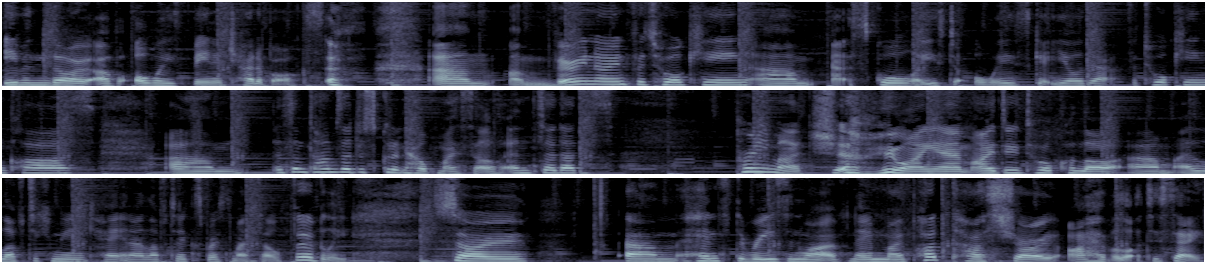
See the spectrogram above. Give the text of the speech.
even though I've always been a chatterbox. um, I'm very known for talking. Um, at school, I used to always get yelled at for talking in class, um, and sometimes I just couldn't help myself, and so that's pretty much who I am. I do talk a lot. Um, I love to communicate and I love to express myself verbally. So, um, hence the reason why I've named my podcast show I Have a Lot to Say.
